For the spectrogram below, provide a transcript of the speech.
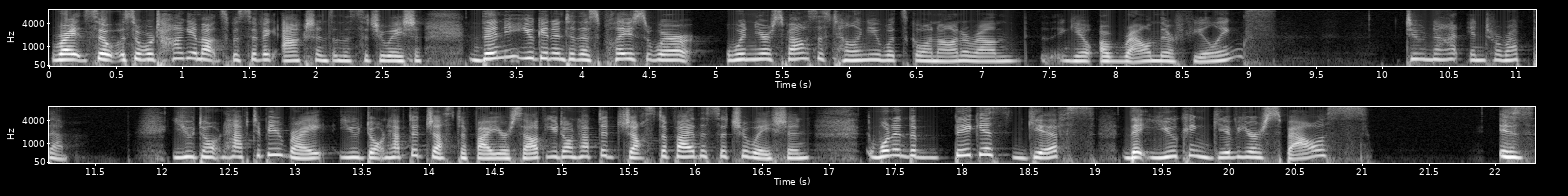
Right? So so we're talking about specific actions in the situation. Then you get into this place where when your spouse is telling you what's going on around you know around their feelings, do not interrupt them. You don't have to be right. You don't have to justify yourself. You don't have to justify the situation. One of the biggest gifts that you can give your spouse is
